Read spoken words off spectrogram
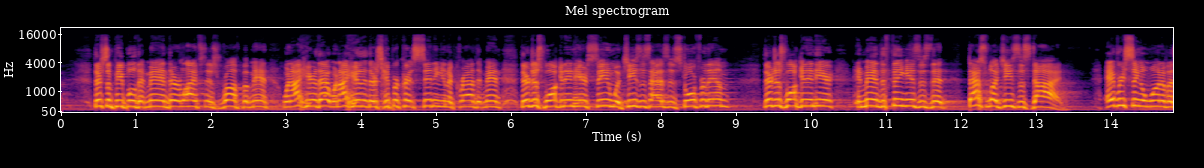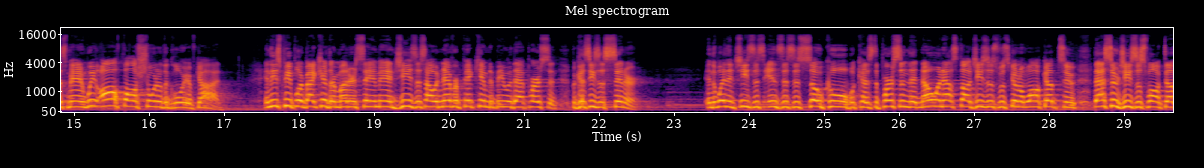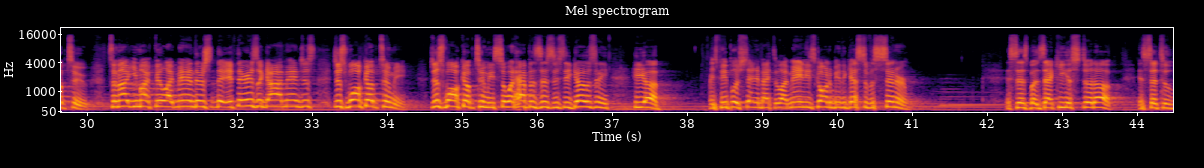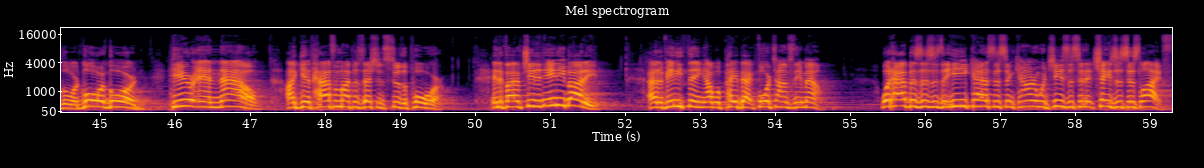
There's some people that, man, their life is rough, but man, when I hear that, when I hear that there's hypocrites sitting in a crowd that, man, they're just walking in here seeing what Jesus has in store for them. They're just walking in here, and man, the thing is, is that that's why Jesus died. Every single one of us, man, we all fall short of the glory of God. And these people are back here, they're muttering, saying, Man, Jesus, I would never pick him to be with that person because he's a sinner. And the way that Jesus ends this is so cool because the person that no one else thought Jesus was going to walk up to, that's who Jesus walked up to. Tonight you might feel like, man, there's if there is a God, man, just just walk up to me. Just walk up to me. So what happens is, is he goes and he he uh these people are standing back they're like, man, he's going to be the guest of a sinner. It says, but Zacchaeus stood up and said to the Lord, Lord, Lord, here and now I give half of my possessions to the poor. And if I have cheated anybody out of anything, I will pay back four times the amount. What happens is, is that he has this encounter with Jesus and it changes his life.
